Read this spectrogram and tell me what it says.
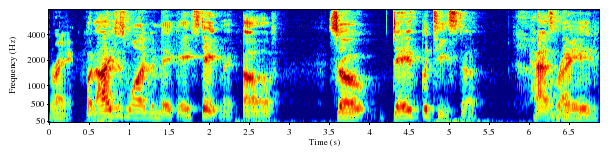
Right. but I just wanted to make a statement of so Dave Bautista has Right. made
